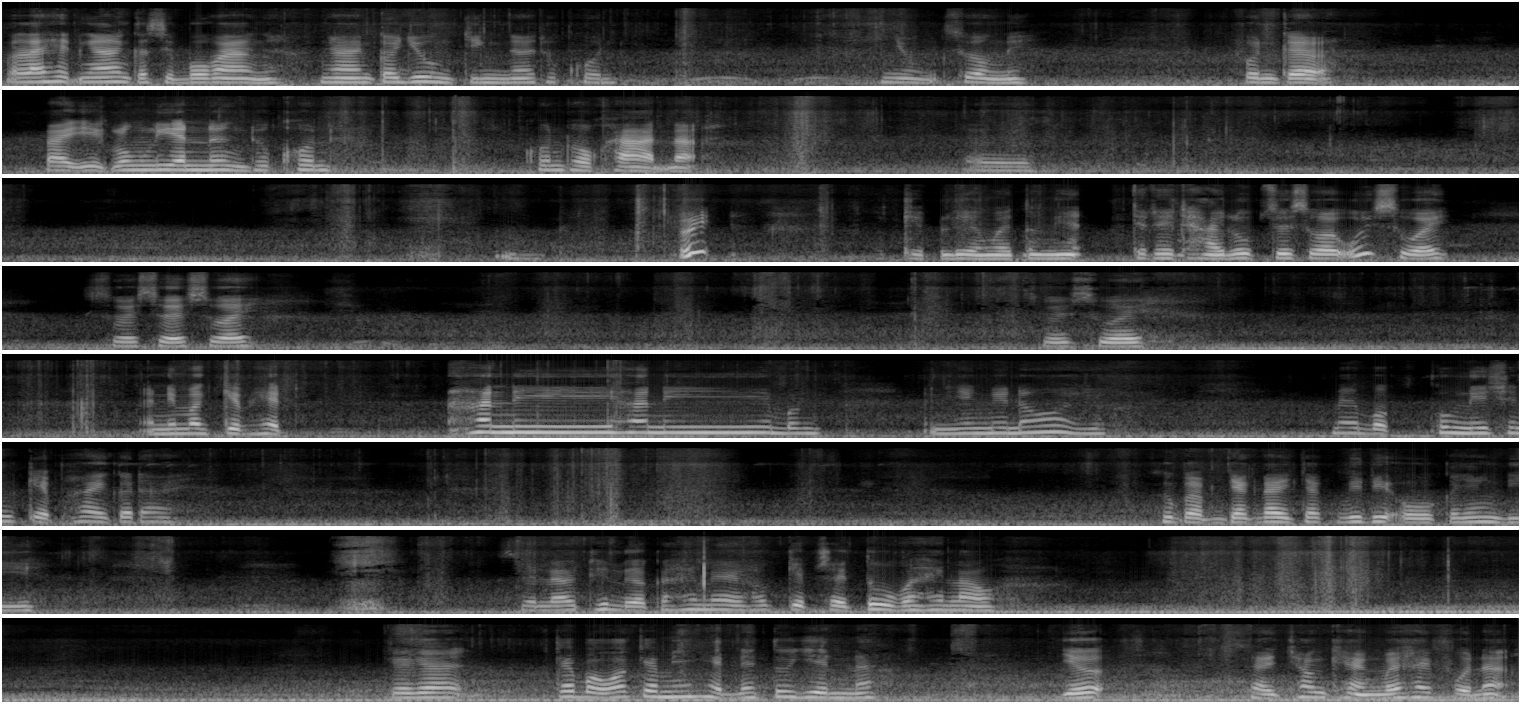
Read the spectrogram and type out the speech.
เวลาเหตุงานก็สิบว่าง งานก็ยุ่งจริงนะทุกคน ยุ่งช่วงนี้ฝนก็ไปอีกโรงเรียนหนึ่งทุกคน คนเขาขาดน่ะ เออมอุ้ย เก็บเรียงไว้ตรงนี้จะได้ถ่ายรูปสวยๆ อุ้ยสวย สวยสวยสวยสวยสวยอันนี้มาเก็บเห็ดฮันนี่ฮันนี่บางอันนี้ยังน้อยอยู่ แม่บอกพรุ่งนี้ฉันเก็บให้ก็ได้ คือแบบอยากได้จากวิดีโอก็ยังดี สร็จแล้วที่เหลือก็ให้แม่เขาเก็บใส่ตู้ไว้ให้เรา แกแกแกบอกว่าแกมีเห็ดในตู้เย็นนะ เยอะใส่ช่องแข็งไว้ให้ฝนอะ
